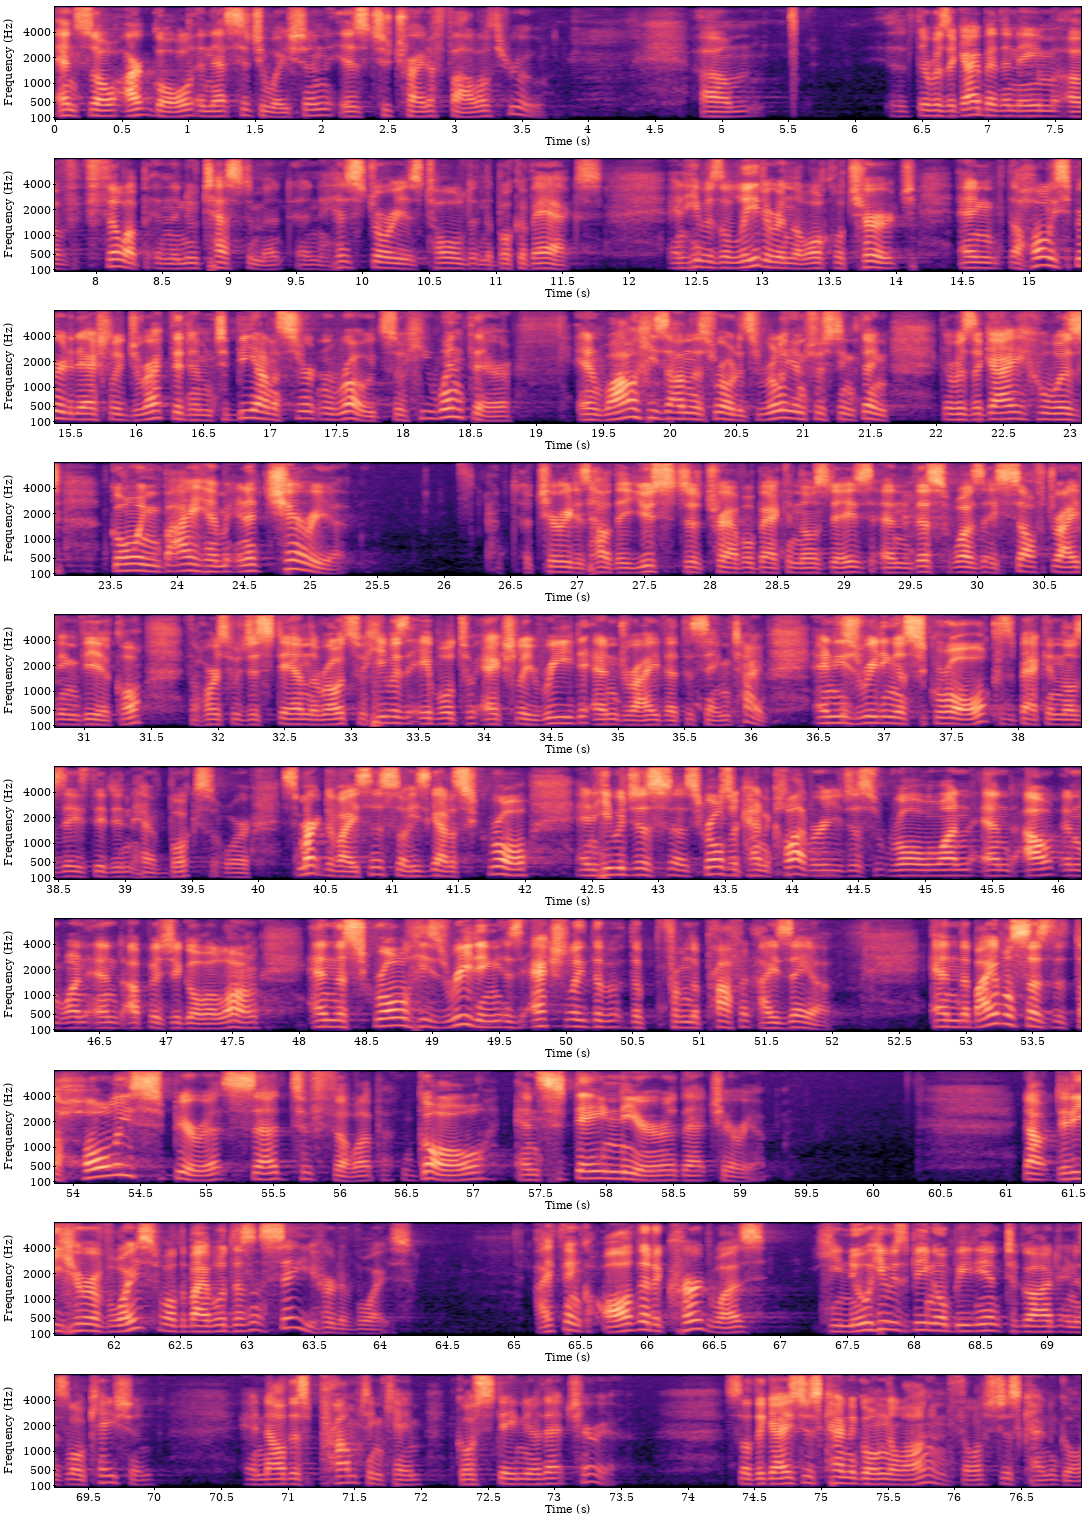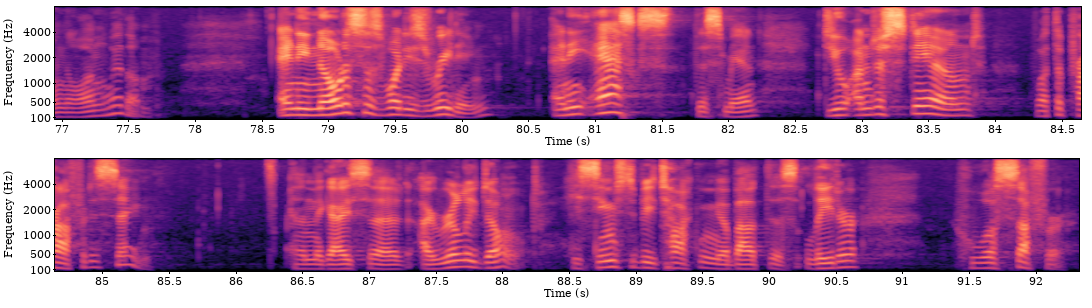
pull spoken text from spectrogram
And so our goal in that situation is to try to follow through. Um, there was a guy by the name of Philip in the New Testament, and his story is told in the book of Acts. And he was a leader in the local church, and the Holy Spirit had actually directed him to be on a certain road. So he went there, and while he's on this road, it's a really interesting thing. There was a guy who was going by him in a chariot a chariot is how they used to travel back in those days, and this was a self-driving vehicle. The horse would just stay on the road, so he was able to actually read and drive at the same time. And he's reading a scroll, because back in those days they didn't have books or smart devices, so he's got a scroll, and he would just, uh, scrolls are kind of clever, you just roll one end out and one end up as you go along, and the scroll he's reading is actually the, the, from the prophet Isaiah. And the Bible says that the Holy Spirit said to Philip, Go and stay near that chariot. Now, did he hear a voice? Well, the Bible doesn't say he heard a voice. I think all that occurred was he knew he was being obedient to God in his location, and now this prompting came go stay near that chariot. So the guy's just kind of going along, and Philip's just kind of going along with him. And he notices what he's reading, and he asks this man, do you understand what the prophet is saying? And the guy said, I really don't. He seems to be talking about this leader who will suffer.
